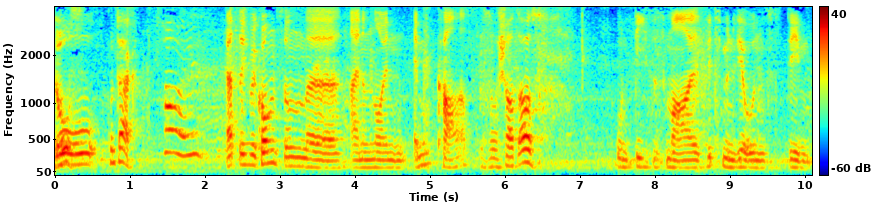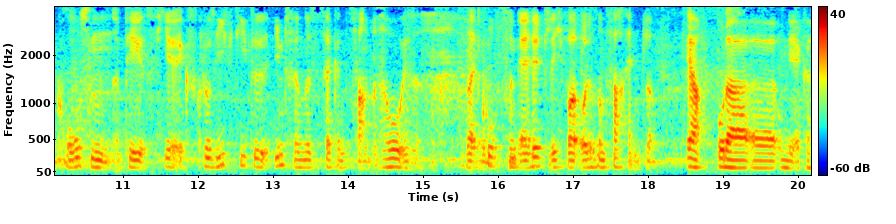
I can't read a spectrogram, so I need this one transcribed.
Hallo. los. Guten Tag. Herzlich willkommen zum äh, einem neuen M-Cast So schaut's aus. und dieses Mal widmen wir uns dem großen PS4-Exklusivtitel Infamous Second Son. So ist es. Seit kurzem erhältlich bei eurem Fachhändler. Ja, oder äh, um die Ecke.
